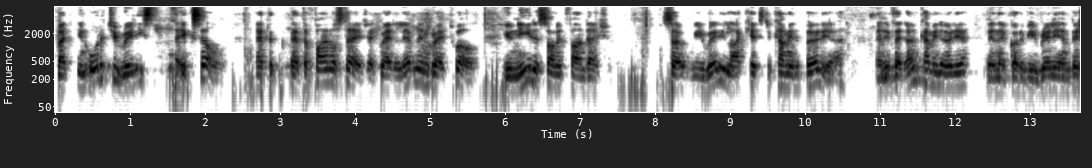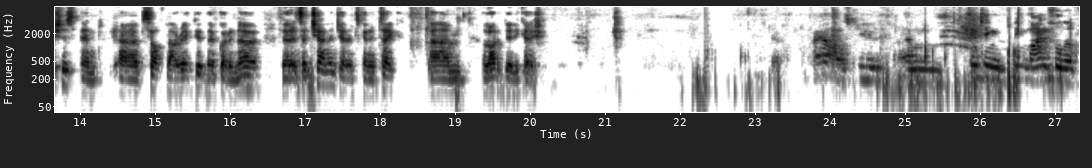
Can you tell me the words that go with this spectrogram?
But in order to really excel at the, at the final stage, at grade 11 and grade 12, you need a solid foundation. So we really like kids to come in earlier, and if they don't come in earlier, then they've got to be really ambitious and uh, self-directed. They've got to know that it's a challenge and it's going to take um, a lot of dedication. I ask you, um, thinking, being mindful of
